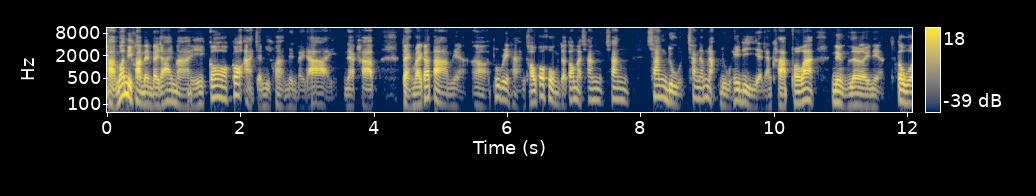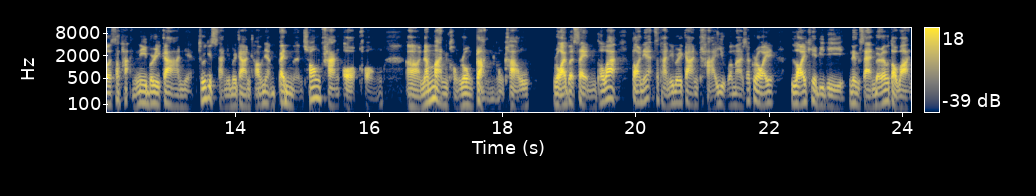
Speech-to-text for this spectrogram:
ถามว่ามีความเป็นไปได้ไหมก็ก็อาจจะมีความเป็นไปได้นะครับ แต่อย่างไรก็ตามเนี่ยผู้บริหารเขาก็คงจะต้องมาชั่งชั่งชั่งดูชั่งน้ำหนักดูให้ดีนะครับ เพราะว่าหนึ่งเลยเนี่ยตัวสถานีบริการเนี่ยธุรกิจสถานีบริการเขาเนี่ยเป็นเหมือนช่องทางออกของน้ำมันของโรงกลั่นของเขา ร้อยเปอร์เซ็นต์เพราะว่าตอนนี้สถานีบริการขายอยู่ประมาณสักร้อยร้อย KBD หนึ่งแสนบาร์เรลต่อวัน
